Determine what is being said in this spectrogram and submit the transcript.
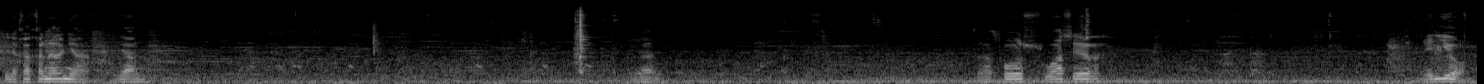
pinakakanal niya. Yan. Ayan. Tapos washer. Nelyo.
